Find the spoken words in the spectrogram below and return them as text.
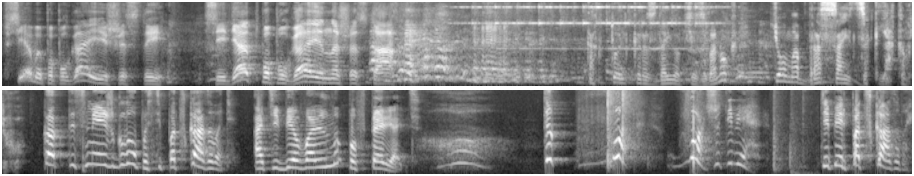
Все вы попугаи и шесты. Сидят попугаи на шестах. Как только раздается звонок, Тёма бросается к Яковлеву. Как ты смеешь глупости подсказывать? А тебе вольно повторять? Так вот, вот же тебе. Теперь подсказывай.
